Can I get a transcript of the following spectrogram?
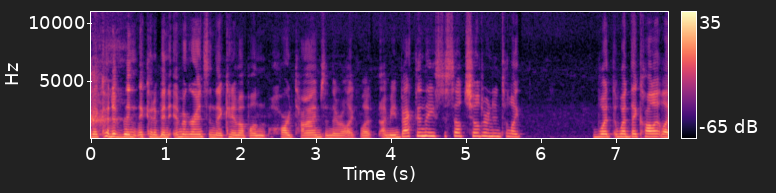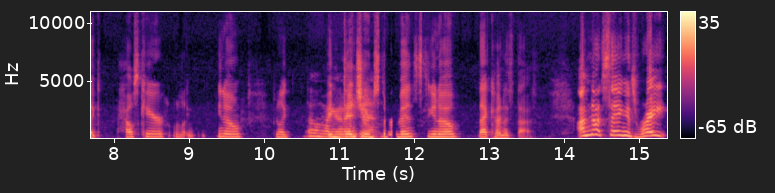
They could have been they could have been immigrants and they came up on hard times and they were like what I mean back then they used to sell children into like what what they call it like house care or like you know like Oh my god, indentured servants you know that kind of stuff. I'm not saying it's right.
